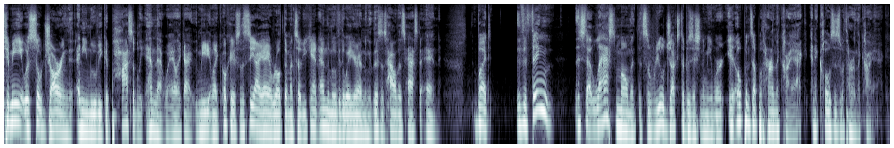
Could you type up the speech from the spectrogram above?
to me it was so jarring that any movie could possibly end that way like i immediately like okay so the cia wrote them and said you can't end the movie the way you're ending it this is how this has to end but the thing it's that last moment that's the real juxtaposition to me where it opens up with her in the kayak and it closes with her in the kayak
